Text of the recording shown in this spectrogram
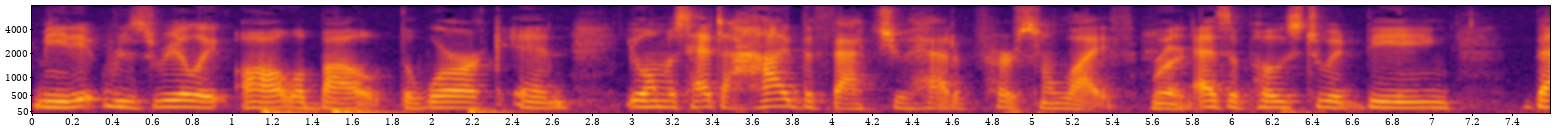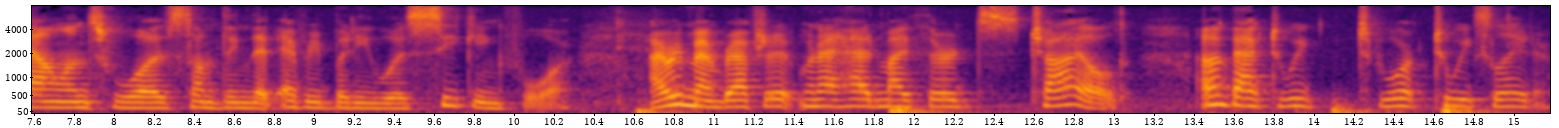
I mean, it was really all about the work, and you almost had to hide the fact you had a personal life, Right. as opposed to it being balance was something that everybody was seeking for. I remember after when I had my third child, I went back to, week, to work two weeks later.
